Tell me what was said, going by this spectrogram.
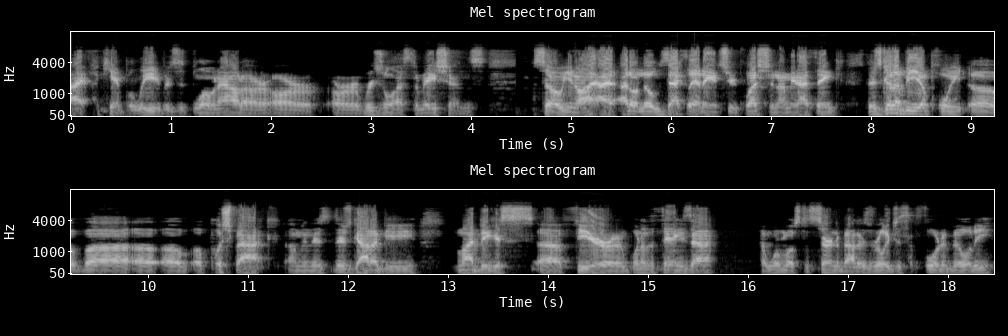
I, I can't believe it's just blown out our our our original estimations. So you know I I don't know exactly how to answer your question. I mean I think there's going to be a point of uh, of, of pushback. I mean there's there's got to be my biggest uh, fear. One of the things that we're most concerned about is really just affordability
